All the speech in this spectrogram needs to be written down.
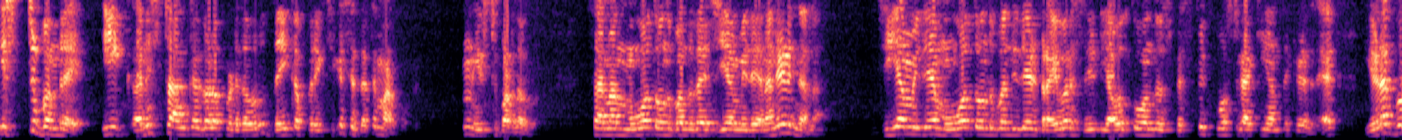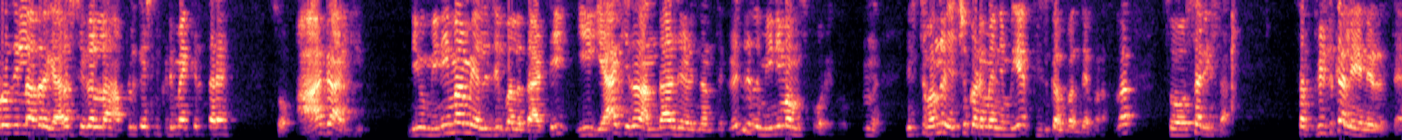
ಇಷ್ಟು ಬಂದ್ರೆ ಈ ಕನಿಷ್ಠ ಅಂಕಗಳ ಪಡೆದವರು ದೈಹಿಕ ಪರೀಕ್ಷೆಗೆ ಸಿದ್ಧತೆ ಮಾಡ್ಕೋಬೇಕು ಹ್ಮ್, ಇಷ್ಟು ಪಡೆದವರು. ಸರ್, ನಾನು ಮೂವತ್ತೊಂದು ಬಂದದೆ ಜಿ ಎಂ ಇದೆ. ನಾನು ಹೇಳಿದ್ನಲ್ಲ. ಜಿ ಎಂ ಇದೆ, ಮೂವತ್ತೊಂದು ಬಂದಿದೆ ಡ್ರೈವರ್ ಸೀಟ್ ಯಾವ್ದಕ್ಕೂ ಒಂದು ಸ್ಪೆಸಿಫಿಕ್ ಪೋಸ್ಟ್ ಹಾಕಿ ಅಂತ ಕೇಳಿದ್ರೆ, ಹೇಳಕ್ ಬರೋದಿಲ್ಲ ಅದ್ರಾಗ ಯಾರು ಸಿಗಲ್ಲ ಅಪ್ಲಿಕೇಶನ್ ಕಡಿಮೆ ಹಾಕಿರ್ತಾರೆ. ಸೊ ಹಾಗಾಗಿ ನೀವು ಮಿನಿಮಮ್ ಎಲಿಜಿಬಲ್ ದಾಟಿ, ಈಗ ಯಾಕೆ ಇದನ್ನ ಅಂದಾಜು ಹೇಳಿದ ಅಂತ ಕೇಳಿದ್ರೆ, ಇದು ಮಿನಿಮಮ್ ಸ್ಕೋರ್ ಇದು. ಇಷ್ಟು ಬಂದ್ರೆ ಹೆಚ್ಚು ಕಡಿಮೆ ನಿಮಗೆ ಫಿಸಿಕಲ್ ಬಂದೇ ಬರ್ತದ. ಸೊ ಸರಿ ಸರ್ ಸರ್ ಫಿಸಿಕಲ್ ಏನಿರುತ್ತೆ?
